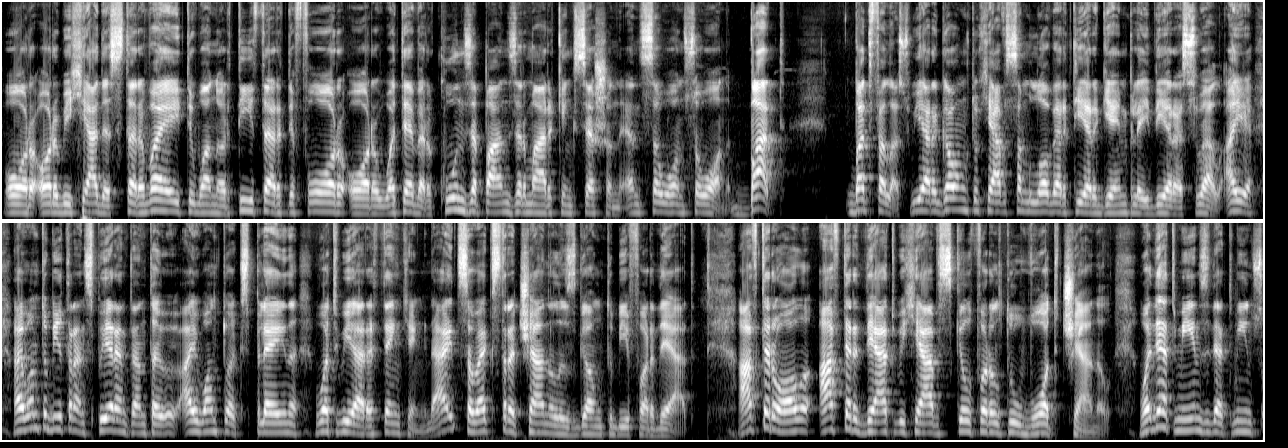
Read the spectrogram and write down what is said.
or, or we had a Starway T1 or T34 or whatever, Kunze Panzer marking session and so on, so on. But but fellas, we are going to have some lower tier gameplay there as well. I I want to be transparent and I want to explain what we are thinking, right? So extra channel is going to be for that. After all, after that we have Skill4ltu VOD channel. What that means, that means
